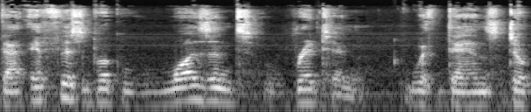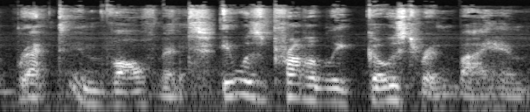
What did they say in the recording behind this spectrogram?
that if this book wasn't written with Dan's direct involvement. It was probably ghostwritten by him.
